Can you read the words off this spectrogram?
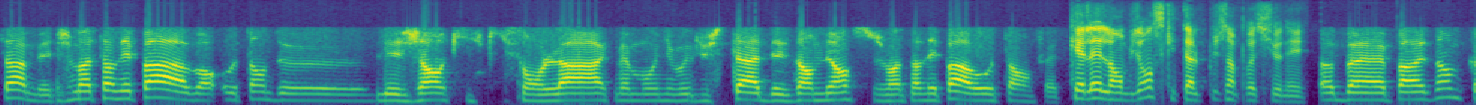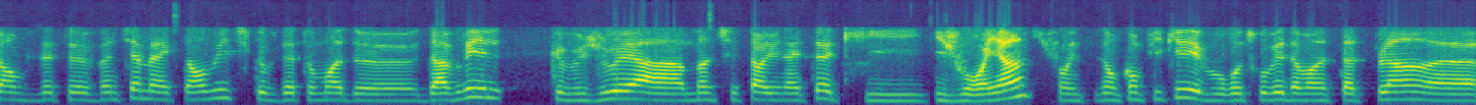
ça. Mais je m'attendais pas à avoir autant de les gens qui, qui, sont là, même au niveau du stade, des ambiances. Je m'attendais pas à autant en fait. Quelle est l'ambiance qui t'a le plus impressionné? Euh, ben, Par exemple, quand vous êtes 20e avec Norwich, que vous êtes au mois de, d'avril, que vous jouez à Manchester United qui, qui joue rien, qui font une saison compliquée et vous vous retrouvez devant un stade plein. Euh,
